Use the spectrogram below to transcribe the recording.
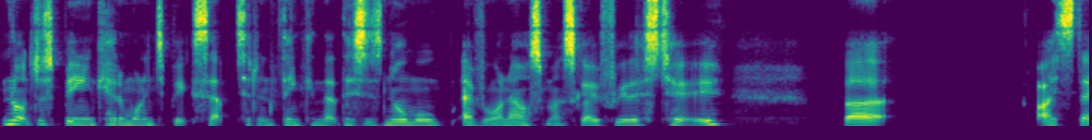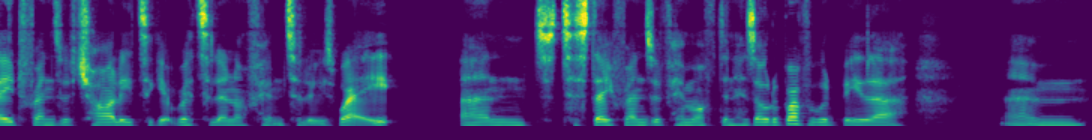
not just being a kid and wanting to be accepted and thinking that this is normal, everyone else must go through this too. But I stayed friends with Charlie to get Ritalin off him to lose weight, and to stay friends with him, often his older brother would be there. Um,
